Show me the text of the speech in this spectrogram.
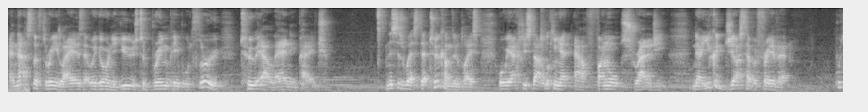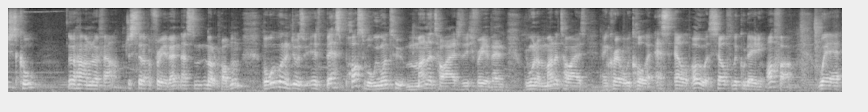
And that's the three layers that we're going to use to bring people through to our landing page. And this is where step two comes into place, where we actually start looking at our funnel strategy. Now you could just have a free event, which is cool. No harm, no foul. Just set up a free event, that's not a problem. But what we want to do is, as best possible, we want to monetize this free event. We want to monetize and create what we call a SLO, a self-liquidating offer, where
